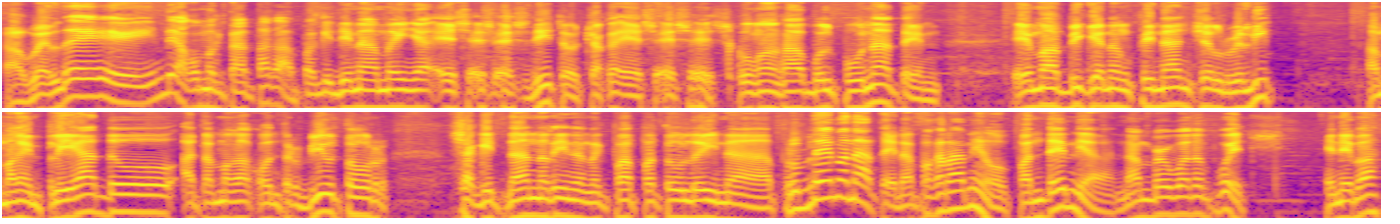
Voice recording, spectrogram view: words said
Ah, well, eh, hindi ako magtataka pag idinamay niya SSS dito tsaka SSS. Kung ang habol po natin, eh mabigyan ng financial relief ang mga empleyado at ang mga contributor sa gitna na rin na nagpapatuloy na problema natin. Napakarami ho. Pandemya, number one of which. Hindi ba?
